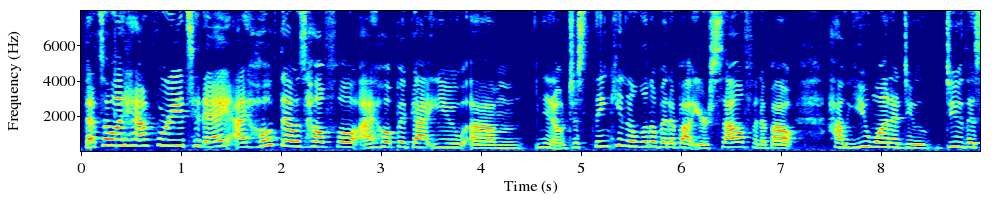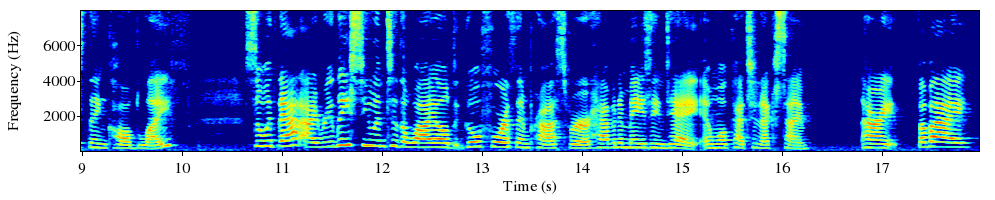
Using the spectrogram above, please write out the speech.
that's all I have for you today. I hope that was helpful. I hope it got you, um, you know, just thinking a little bit about yourself and about how you want to do do this thing called life. So with that, I release you into the wild. Go forth and prosper. Have an amazing day, and we'll catch you next time. All right, bye bye.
